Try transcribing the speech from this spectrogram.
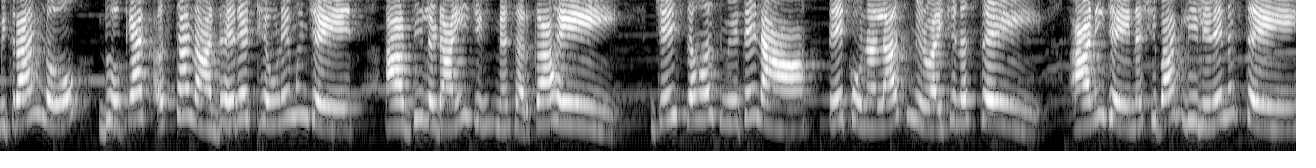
मित्रांनो धोक्यात असताना धैर्य ठेवणे म्हणजेच अर्धी लढाई जिंकण्यासारखं आहे. जे सहज मिळते ना ते कोणालाच मिळवायचे नसते. आणि जे नशिबात लिहिलेले नसते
